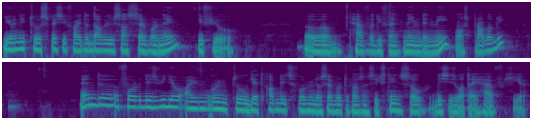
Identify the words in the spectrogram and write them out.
you need to specify the WSUS server name if you uh, have a different name than me most probably. And uh, for this video I'm going to get updates for Windows Server 2016 so this is what I have here.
